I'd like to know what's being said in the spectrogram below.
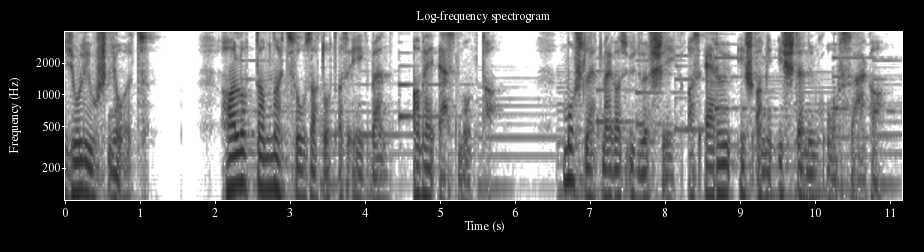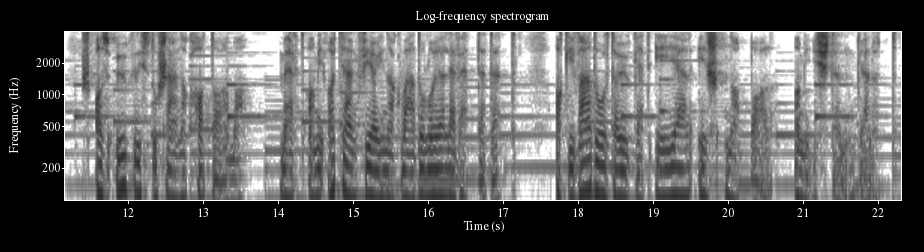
Július 8. Hallottam nagy szózatot az égben, amely ezt mondta. Most lett meg az üdvösség, az erő és a mi Istenünk országa, s az ő Krisztusának hatalma, mert ami atyánk fiainak vádolója levettetett, aki vádolta őket éjjel és nappal, ami Istenünk előtt.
